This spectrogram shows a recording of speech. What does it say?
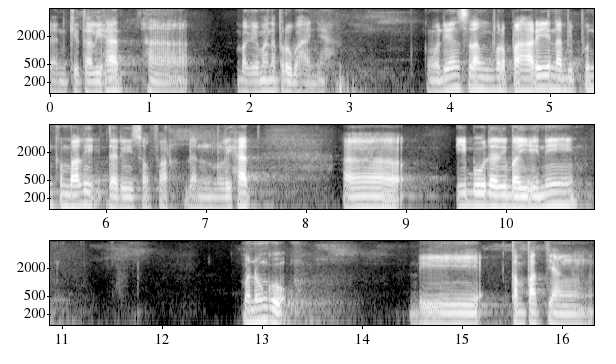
Dan kita lihat uh, bagaimana perubahannya. Kemudian selang beberapa hari Nabi pun kembali dari safar dan melihat uh, ibu dari bayi ini menunggu di tempat yang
